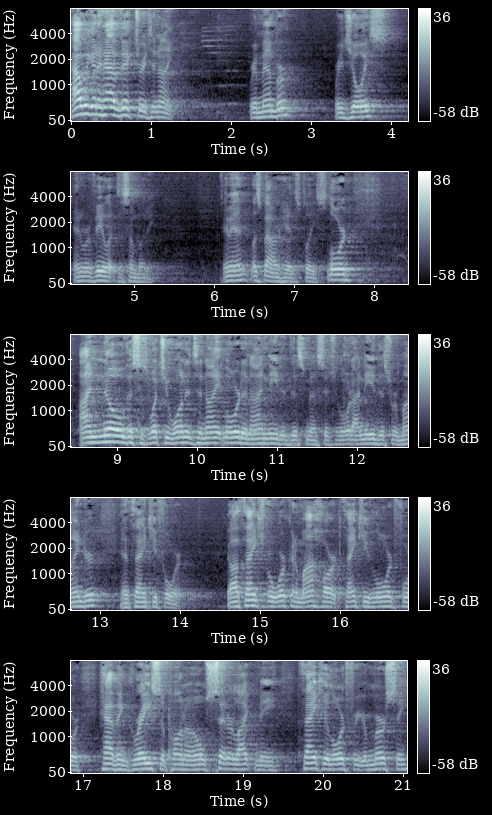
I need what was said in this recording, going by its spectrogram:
How are we going to have victory tonight? Remember, rejoice, and reveal it to somebody. Amen? Let's bow our heads, please. Lord, I know this is what you wanted tonight, Lord, and I needed this message. Lord, I need this reminder, and thank you for it. God, thank you for working in my heart. Thank you, Lord, for having grace upon an old sinner like me. Thank you, Lord, for your mercy.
